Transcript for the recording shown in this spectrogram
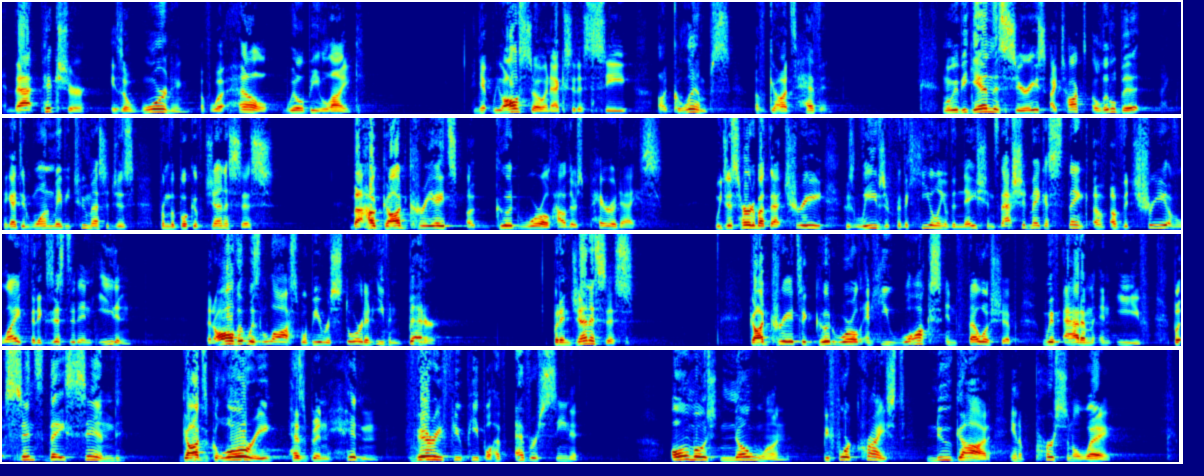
And that picture is a warning of what hell will be like. And yet, we also in Exodus see a glimpse of God's heaven. When we began this series, I talked a little bit, I think I did one, maybe two messages from the book of Genesis about how God creates a good world, how there's paradise. We just heard about that tree whose leaves are for the healing of the nations. That should make us think of, of the tree of life that existed in Eden. That all that was lost will be restored and even better. But in Genesis, God creates a good world and he walks in fellowship with Adam and Eve. But since they sinned, God's glory has been hidden. Very few people have ever seen it. Almost no one before Christ knew God in a personal way.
